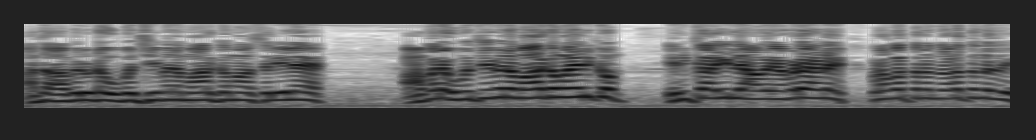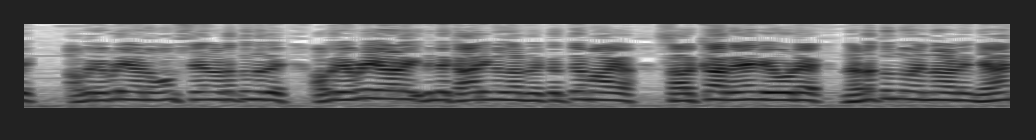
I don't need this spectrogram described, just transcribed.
അത് അവരുടെ ഉപജീവന മാർഗമാ അവരെ ഉപജീവന മാർഗമായിരിക്കും. എനിക്കറിയില്ല അവരെവിടെയാണ് പ്രവർത്തനം നടത്തുന്നത്. അവരെവിടെയാണ് ഹോം സ്റ്റേ നടത്തുന്നത്? അവരെവിടെയാണ് ഇതിന്റെ കാര്യങ്ങൾ നടത്തുന്നത് കൃത്യമായ സർക്കാർ രേഖയോടെ നടത്തുന്നു എന്നാണ് ഞാൻ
